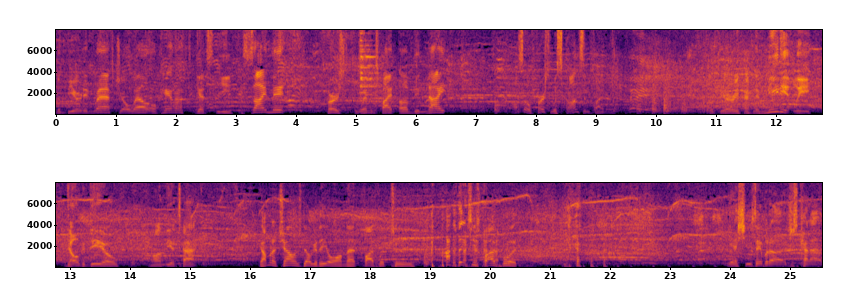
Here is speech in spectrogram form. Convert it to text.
The bearded ref, Joel Ojeda, gets the assignment. First women's fight of the night. Also, first Wisconsin fighter for Fury. And immediately, Delgadillo on the attack. Yeah, I'm going to challenge Delgadillo on that five foot two. I think she's five foot. Yeah, she was able to just kind of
